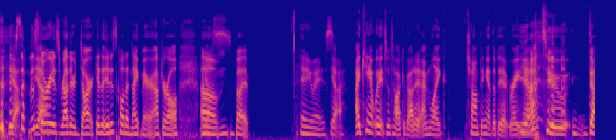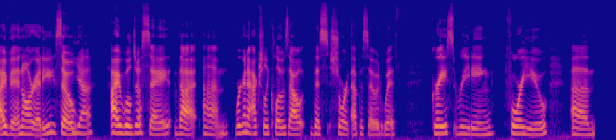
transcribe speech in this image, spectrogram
Yeah, so the yeah. story is rather dark. It, it is called a nightmare after all. Um, Yes. But anyways. Yeah. I can't wait to talk about it. I'm like chomping at the bit right Yeah. now to dive in already. So Yeah. I will just say that um, we're going to actually close out this short episode with Grace reading for you um,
